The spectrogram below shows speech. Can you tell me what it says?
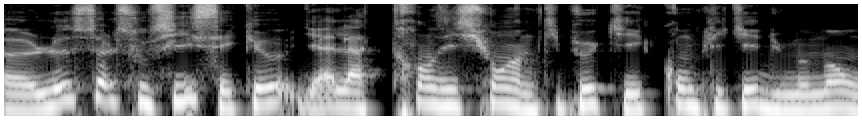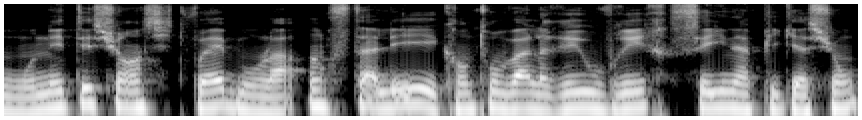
Euh, le seul souci, c'est qu'il y a la transition un petit peu qui est compliquée du moment où on était sur un site web, on l'a installé et quand on va le réouvrir, c'est une application.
